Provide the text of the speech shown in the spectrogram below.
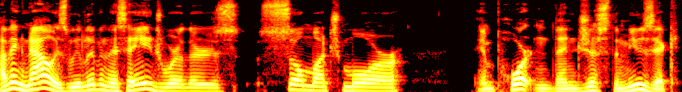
I think now, as we live in this age where there's so much more important than just the music,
